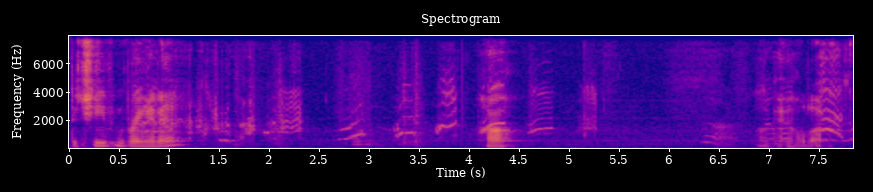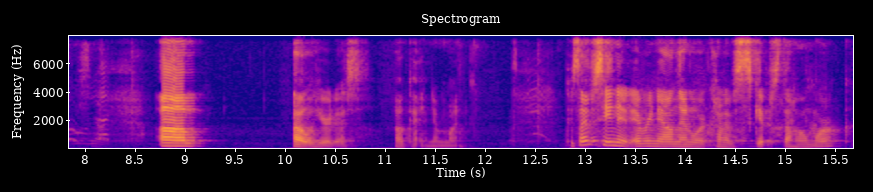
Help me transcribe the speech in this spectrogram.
Did she even bring it in? Huh. Okay, hold on. Um, oh, here it is. Okay, never mind. Because I've seen it every now and then where it kind of skips the homework.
